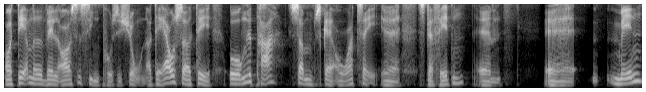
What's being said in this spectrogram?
og dermed vel også sin position. Og det er jo så det unge par, som skal overtage øh, stafetten. Øh, øh, men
